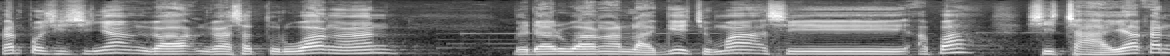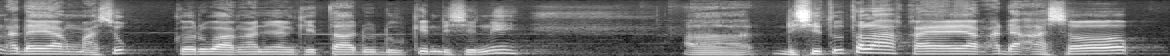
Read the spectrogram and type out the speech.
kan posisinya nggak nggak satu ruangan beda ruangan lagi cuma si apa si cahaya kan ada yang masuk ke ruangan yang kita dudukin di sini. Uh, di situ telah kayak yang ada asap.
